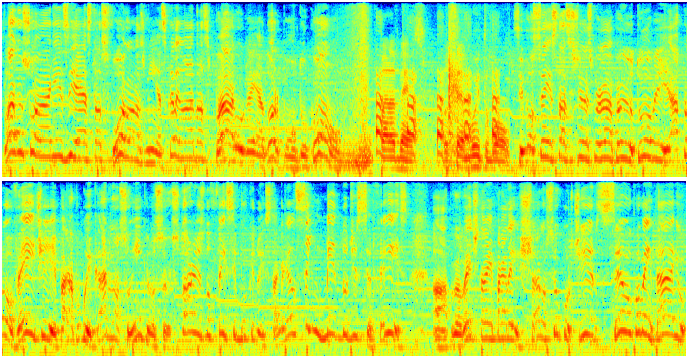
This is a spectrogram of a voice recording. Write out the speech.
Flávio Soares e estas foram as minhas caneladas para o ganhador.com. Parabéns, você é muito bom. Se você está assistindo esse programa pelo YouTube, aproveite para publicar nosso link no seu Stories do Facebook e do Instagram sem medo de ser feliz. Aproveite também para deixar o seu curtir, seu comentário,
